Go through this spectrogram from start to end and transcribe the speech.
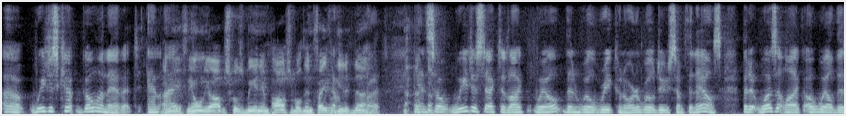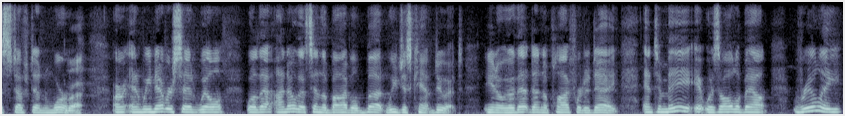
uh, we just kept going at it. And I mean, if the only obstacle is being impossible, then faith will get it done. Right. and so we just acted like, well, then we'll reconnoiter, we'll do something else. But it wasn't like, oh, well, this stuff doesn't work. Right. Or, and we never said, well, well, that I know that's in the Bible, but we just can't do it. You know, that doesn't apply for today. And to me, it was all about really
